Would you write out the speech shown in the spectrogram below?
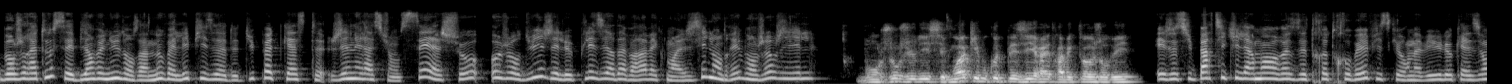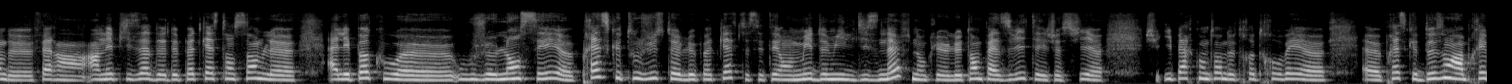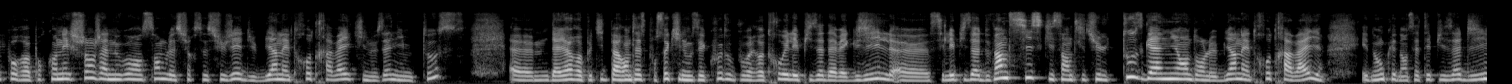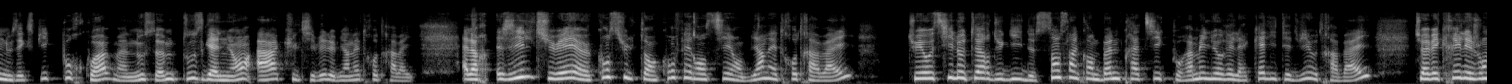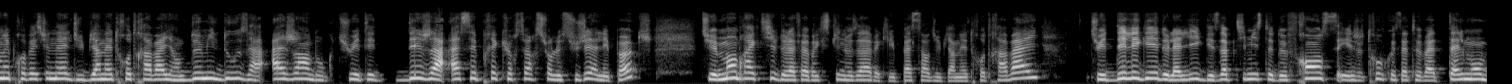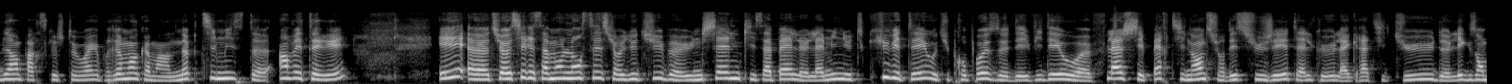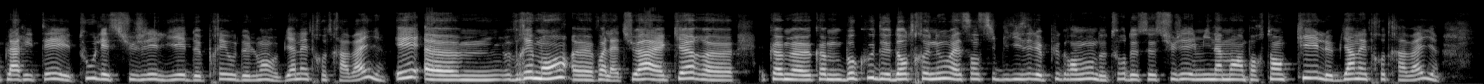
Bonjour à tous et bienvenue dans un nouvel épisode du podcast Génération CHO. Aujourd'hui, j'ai le plaisir d'avoir avec moi Gilles André. Bonjour Gilles. Bonjour Julie, c'est moi qui ai beaucoup de plaisir à être avec toi aujourd'hui. Et je suis particulièrement heureuse de te retrouver puisqu'on avait eu l'occasion de faire un, épisode de podcast ensemble euh, à l'époque où, euh, où je lançais euh, presque tout juste le podcast. C'était en mai 2019, donc le, temps passe vite et je suis, je suis hyper contente de te retrouver presque deux ans après pour, pour qu'on échange à nouveau ensemble sur ce sujet du bien-être au travail qui nous anime tous. D'ailleurs, petite parenthèse pour ceux qui nous écoutent, vous pourrez retrouver l'épisode avec Gilles euh, c'est l'épisode 26 qui s'intitule Tous gagnants dans le bien-être au travail. Et donc, dans cet épisode, Gilles nous explique pourquoi ben, nous sommes tous gagnants à cultiver le bien-être au travail. Alors, Gilles, tu es euh, consultant conférencier en bien-être au travail. Tu es aussi l'auteur du guide 150 bonnes pratiques pour améliorer la qualité de vie au travail. Tu avais créé les journées professionnelles du bien-être au travail en 2012 à Agen, donc tu étais déjà assez précurseur sur le sujet à l'époque. Tu es membre actif de la Fabrique Spinoza avec les passeurs du bien-être au travail. Tu es délégué de la Ligue des optimistes de France et je trouve que ça te va tellement bien parce que je te vois vraiment comme un optimiste invétéré. Et euh, tu as aussi récemment lancé sur YouTube euh, une chaîne qui s'appelle La Minute QVT où tu proposes des vidéos euh, flash et pertinentes sur des sujets tels que la gratitude, l'exemplarité et tous les sujets liés de près ou de loin au bien-être au travail. Et euh, vraiment, euh, voilà, tu as à cœur, comme, comme beaucoup d'entre nous, à sensibiliser le plus grand monde autour de ce sujet éminemment important qu'est le bien-être au travail.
